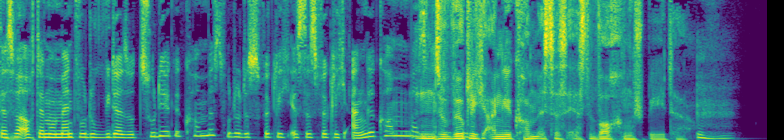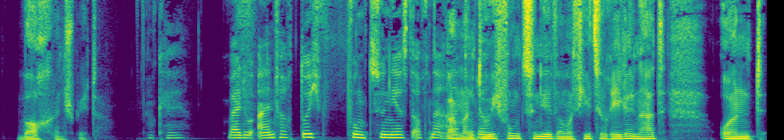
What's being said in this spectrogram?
Das war auch der Moment, wo du wieder so zu dir gekommen bist, wo du das wirklich, ist das wirklich angekommen? Was so wirklich angekommen ist das erst Wochen später. Mhm. Wochen später. Okay. Weil du einfach durchfunktionierst auf eine Art. Weil man oder? durchfunktioniert, weil man viel zu regeln hat und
